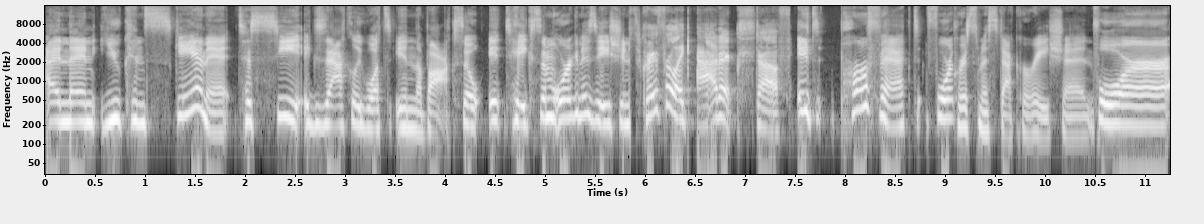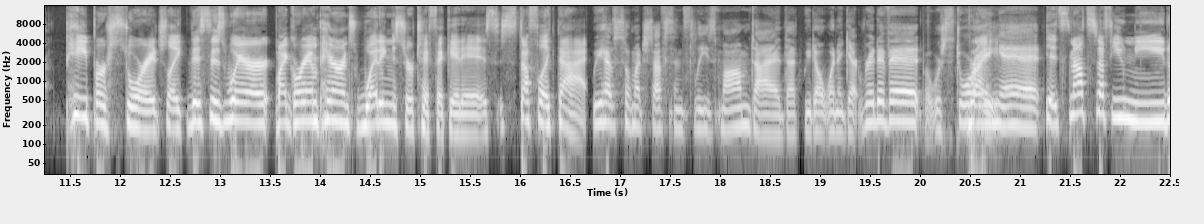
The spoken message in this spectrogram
and then you can scan it to see exactly what's in the box. So it takes some organization. It's great for like attic stuff. It's perfect for Christmas decoration, for paper storage. Like, this is where my grandparents' wedding certificate is, stuff like that. We have so much stuff since Lee's mom died that we don't want to get rid of it, but we're storing it. It's not stuff you need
